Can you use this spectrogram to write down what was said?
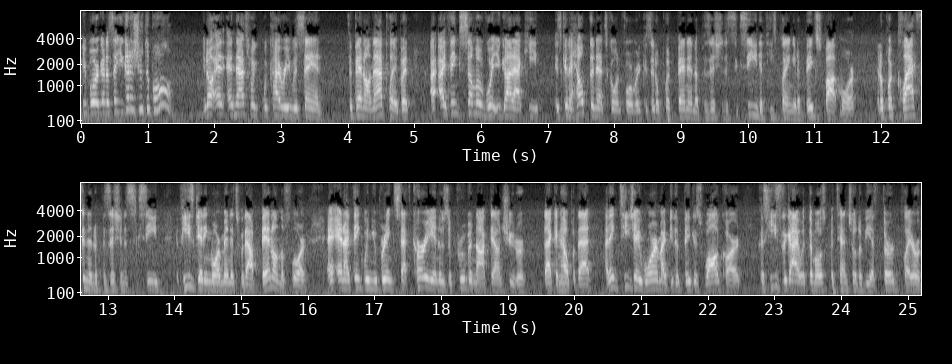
people are going to say, you got to shoot the ball. You know, and, and that's what, what Kyrie was saying to Ben on that play. But I, I think some of what you got at Keith is going to help the Nets going forward because it'll put Ben in a position to succeed if he's playing in a big spot more. It'll put Claxton in a position to succeed if he's getting more minutes without Ben on the floor. And, and I think when you bring Seth Curry in, who's a proven knockdown shooter, that can help with that. I think TJ Warren might be the biggest wild card because he's the guy with the most potential to be a third player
